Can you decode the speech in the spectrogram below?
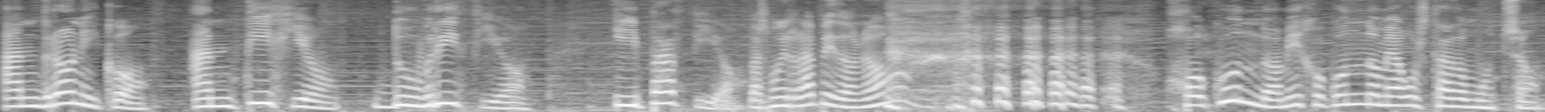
Andrónico, Antigio, Dubricio, Hipacio. Vas muy rápido, ¿no? Jocundo, a mí Jocundo me ha gustado mucho.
